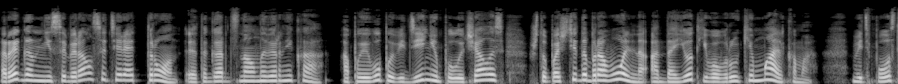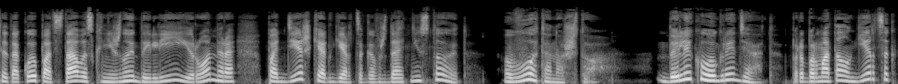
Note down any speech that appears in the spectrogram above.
Реган не собирался терять трон, это Гард знал наверняка, а по его поведению получалось, что почти добровольно отдает его в руки Малькома. Ведь после такой подставы с княжной Дели и Ромера поддержки от герцогов ждать не стоит. Вот оно что. Далеко глядят, пробормотал герцог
